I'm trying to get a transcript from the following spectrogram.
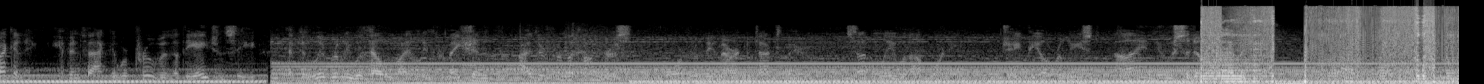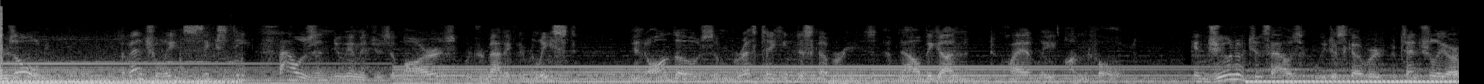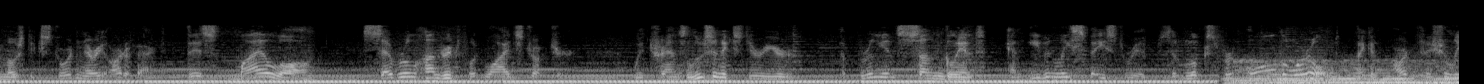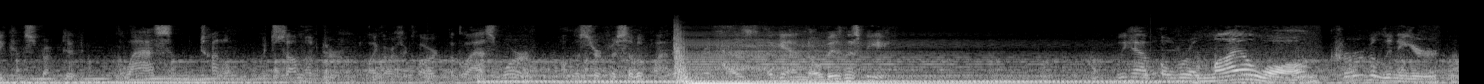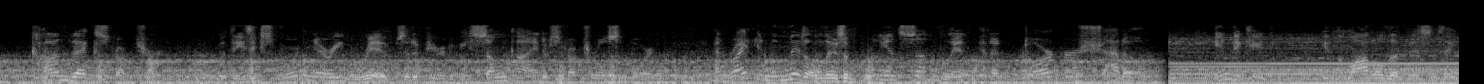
reckoning if, in fact, it were proven that the agency had deliberately withheld vital information either from the Congress or from the American taxpayer. Suddenly, without warning, JPL released nine new civilian images. Years old. Eventually, 60,000 new images of Mars were dramatically released, and on those, some breathtaking discoveries have now begun to quietly June of 2000, we discovered potentially our most extraordinary artifact. This mile-long, several hundred-foot wide structure with translucent exterior, a brilliant sun glint, and evenly spaced ribs that looks for all the world like an artificially constructed glass tunnel, which some have termed, like Arthur Clarke, a glass worm on the surface of a planet it has, again, no business being we have over a mile long, curvilinear, convex structure with these extraordinary ribs that appear to be some kind of structural support. And right in the middle, there's a brilliant sun glint and a darker shadow, indicating in the model that this is a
